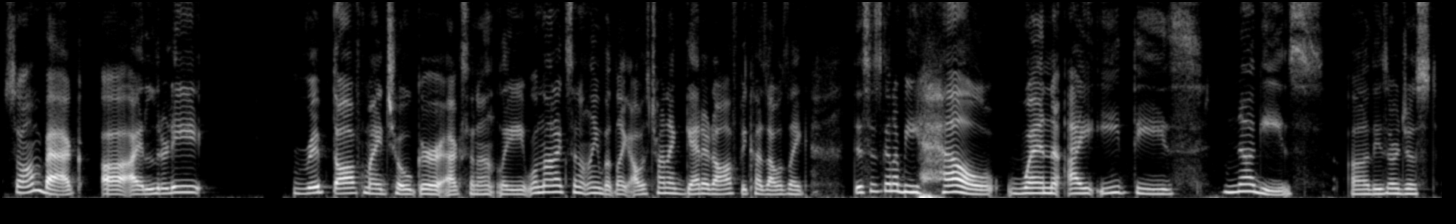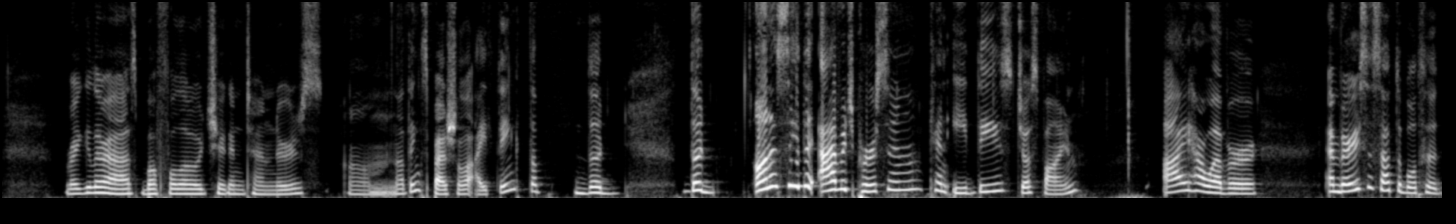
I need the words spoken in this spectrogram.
So I'm back. Uh, I literally ripped off my choker accidentally. Well, not accidentally, but like I was trying to get it off because I was like, this is gonna be hell when I eat these nuggies. Uh, these are just regular ass buffalo chicken tenders. Um, nothing special. I think the the the honestly the average person can eat these just fine. I, however, am very susceptible to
